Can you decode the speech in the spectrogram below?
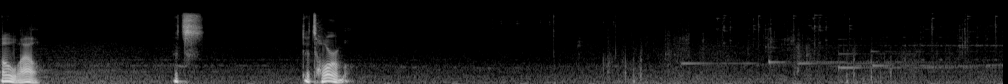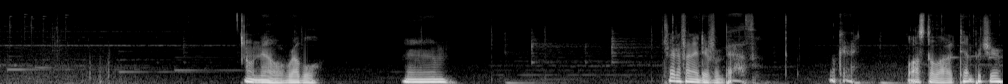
Oh, wow. That's... That's horrible. Oh no, rubble. Um... Try to find a different path. Okay. Lost a lot of temperature.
